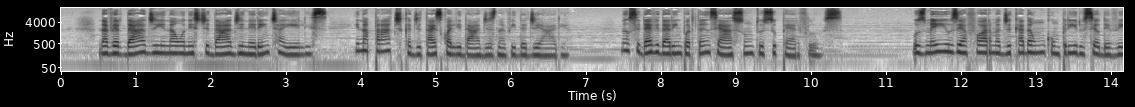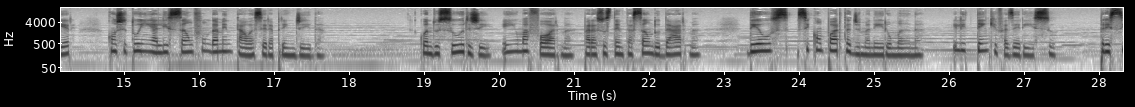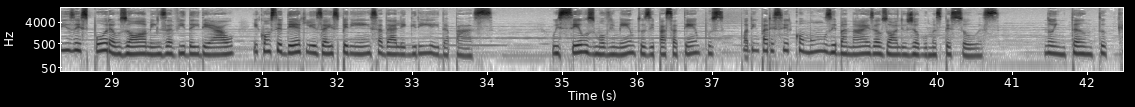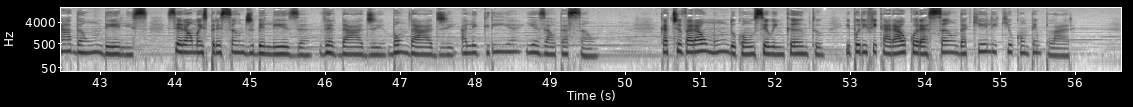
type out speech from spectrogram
na verdade e na honestidade inerente a eles e na prática de tais qualidades na vida diária. Não se deve dar importância a assuntos supérfluos. Os meios e a forma de cada um cumprir o seu dever constituem a lição fundamental a ser aprendida. Quando surge, em uma forma, para a sustentação do Dharma, Deus se comporta de maneira humana. Ele tem que fazer isso. Precisa expor aos homens a vida ideal e conceder-lhes a experiência da alegria e da paz. Os seus movimentos e passatempos podem parecer comuns e banais aos olhos de algumas pessoas. No entanto, cada um deles será uma expressão de beleza, verdade, bondade, alegria e exaltação cativará o mundo com o seu encanto e purificará o coração daquele que o contemplar.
